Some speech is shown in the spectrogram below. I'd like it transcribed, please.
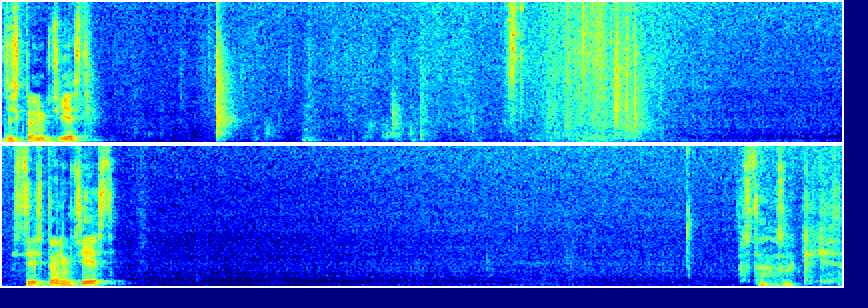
Здесь кто-нибудь есть? Здесь кто-нибудь есть? Постоянно звуки какие-то.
